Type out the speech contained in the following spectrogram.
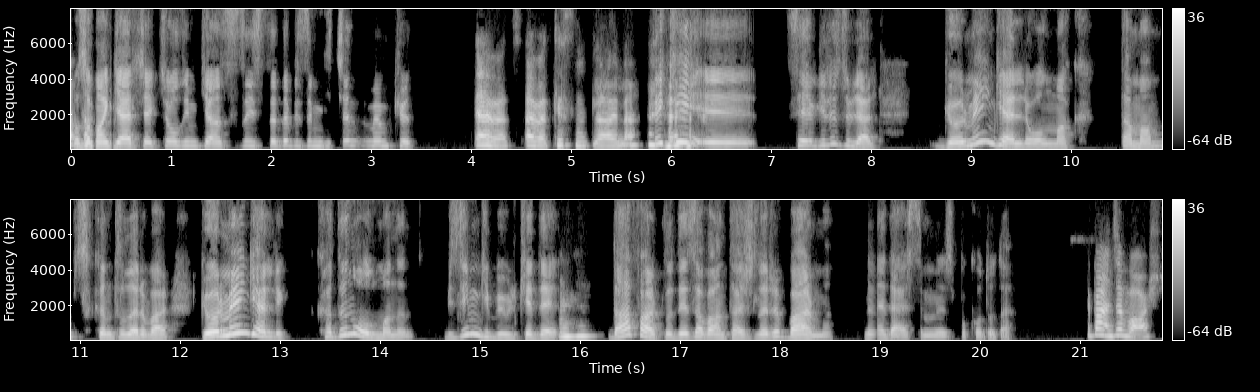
O temelde. zaman gerçekçi ol imkansızı iste de bizim için mümkün. Evet, evet kesinlikle öyle. Peki e, sevgili Zülal, görme engelli olmak tamam sıkıntıları var. Görme engelli kadın olmanın bizim gibi ülkede Hı hı. daha farklı dezavantajları var mı? Ne dersiniz bu konuda? E, bence var.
